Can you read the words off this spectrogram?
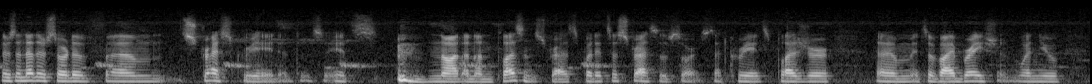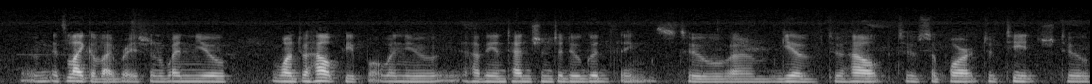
There's another sort of um, stress created. It's, it's not an unpleasant stress, but it's a stress of sorts that creates pleasure. Um, it's a vibration when you. Um, it's like a vibration when you want to help people, when you have the intention to do good things, to um, give, to help, to support, to teach, to,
